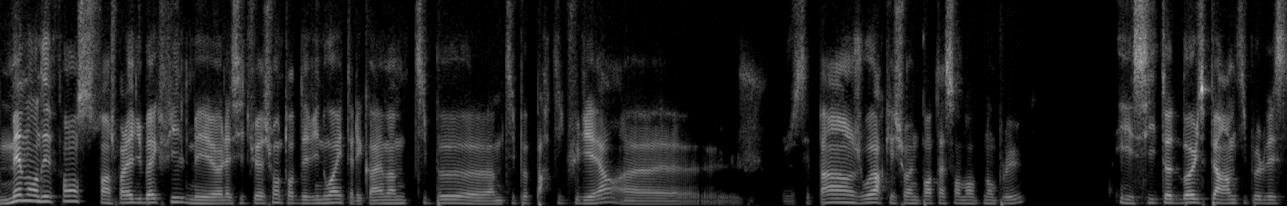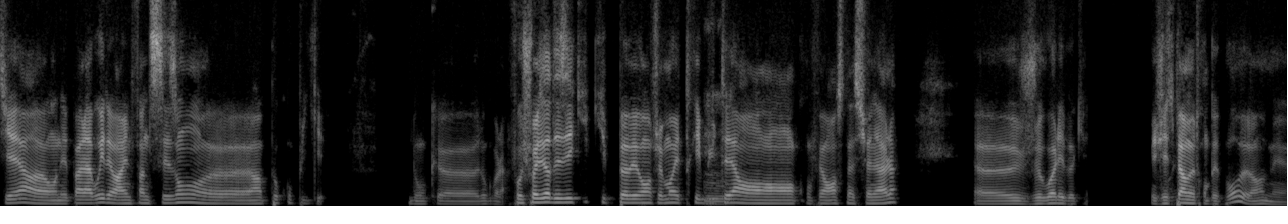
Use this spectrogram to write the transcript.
Même en défense, enfin, je parlais du backfield, mais euh, la situation autour de Devin White, elle est quand même un petit peu, euh, un petit peu particulière. Euh, c'est pas un joueur qui est sur une pente ascendante non plus. Et si Todd Boyles perd un petit peu le vestiaire, on n'est pas à l'abri d'avoir une fin de saison un peu compliquée. Donc, donc voilà, faut choisir des équipes qui peuvent éventuellement être tributaires mmh. en, conférence nationale. je vois les Buckets. Et j'espère me tromper pour eux, hein, mais.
